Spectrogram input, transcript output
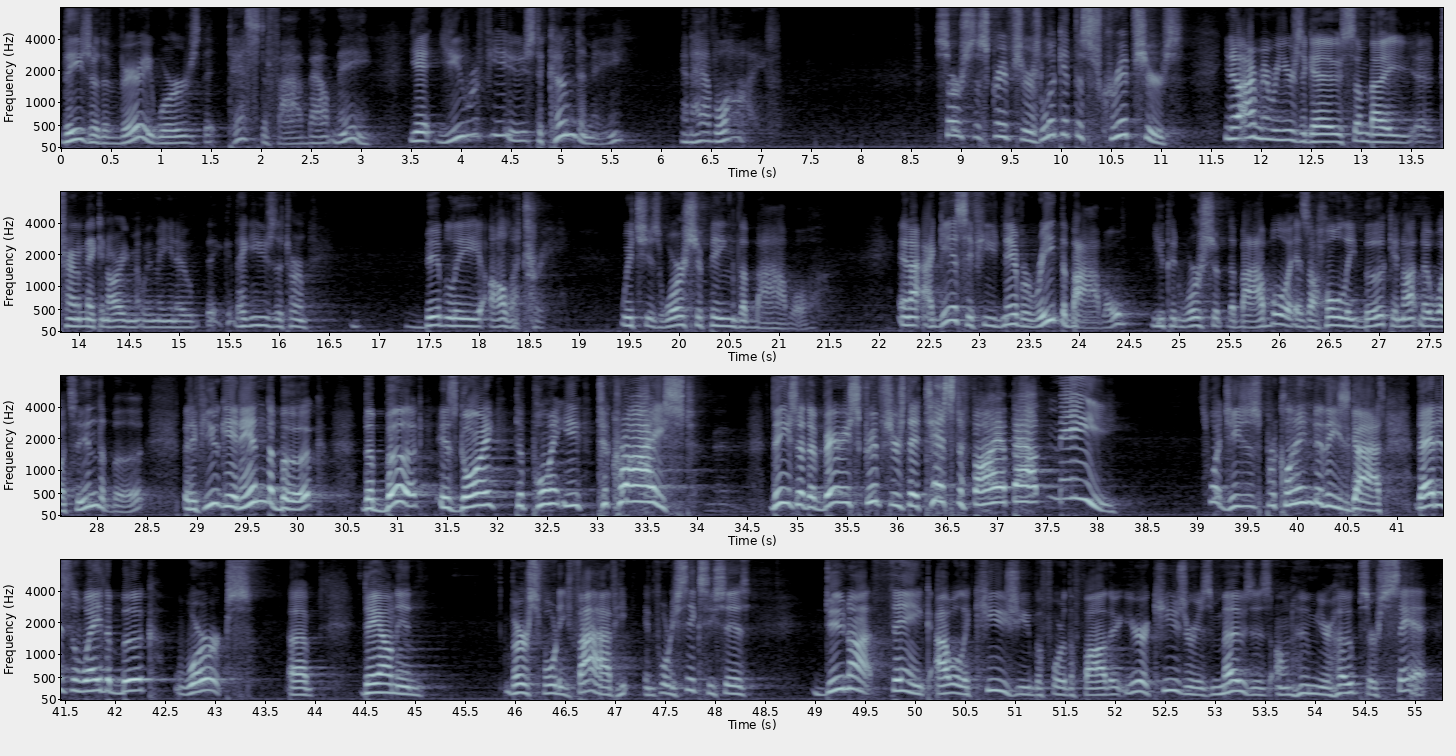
These are the very words that testify about me. Yet you refuse to come to me and have life. Search the scriptures. Look at the scriptures. You know, I remember years ago somebody uh, trying to make an argument with me. You know, they, they use the term bibliolatry, which is worshiping the Bible. And I, I guess if you'd never read the Bible, you could worship the Bible as a holy book and not know what's in the book. But if you get in the book, the book is going to point you to Christ. These are the very scriptures that testify about me. That's what Jesus proclaimed to these guys. That is the way the book works. Uh, down in verse 45 and 46, he says, Do not think I will accuse you before the Father. Your accuser is Moses, on whom your hopes are set.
